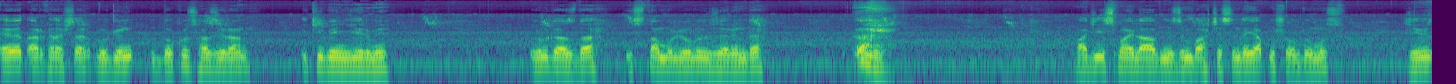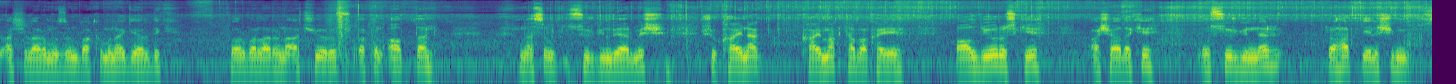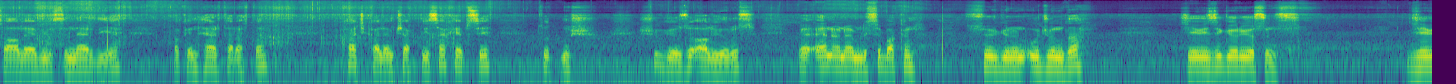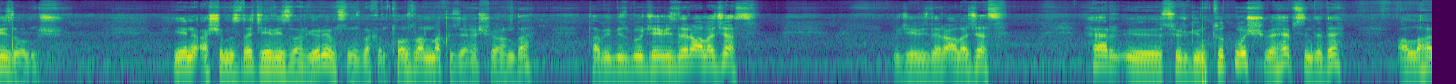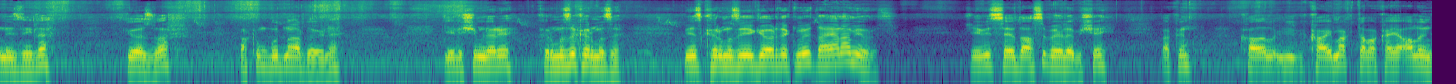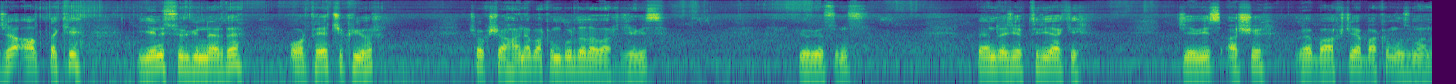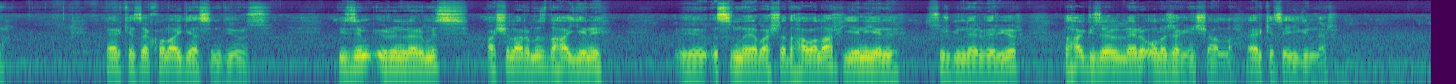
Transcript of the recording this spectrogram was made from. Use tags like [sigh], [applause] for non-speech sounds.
Evet arkadaşlar bugün 9 Haziran 2020 Ilgaz'da İstanbul yolu üzerinde [clears throat] Hacı İsmail abimizin bahçesinde yapmış olduğumuz ceviz aşılarımızın bakımına geldik. Torbalarını açıyoruz. Bakın alttan nasıl sürgün vermiş. Şu kaynak kaymak tabakayı al diyoruz ki aşağıdaki o sürgünler rahat gelişim sağlayabilsinler diye. Bakın her taraftan kaç kalem çaktıysak hepsi tutmuş. Şu gözü alıyoruz ve en önemlisi bakın sürgünün ucunda cevizi görüyorsunuz. Ceviz olmuş. Yeni aşımızda ceviz var. Görüyor musunuz? Bakın tozlanmak üzere şu anda. Tabii biz bu cevizleri alacağız. Bu cevizleri alacağız. Her e, sürgün tutmuş ve hepsinde de Allah'ın izniyle göz var. Bakın bunlar da öyle. Gelişimleri kırmızı kırmızı. Biz kırmızıyı gördük mü dayanamıyoruz. Ceviz sevdası böyle bir şey. Bakın kaymak tabakayı alınca alttaki yeni sürgünler de ortaya çıkıyor. Çok şahane. Bakın burada da var ceviz. Görüyorsunuz. Ben Recep Tiryaki. Ceviz, aşı ve bahçe bakım uzmanı. Herkese kolay gelsin diyoruz. Bizim ürünlerimiz, aşılarımız daha yeni e, ısınmaya başladı havalar. Yeni yeni sürgünler veriyor. Daha güzelleri olacak inşallah. Herkese iyi günler.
